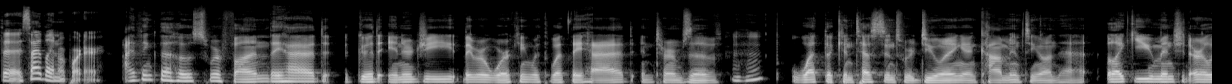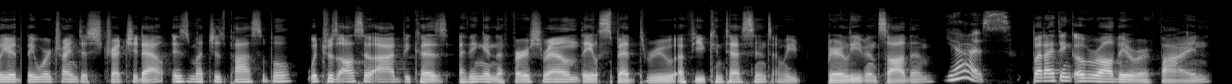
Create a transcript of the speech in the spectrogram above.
the sideline reporter? I think the hosts were fun. They had good energy. They were working with what they had in terms of Mm-hmm. what the contestants were doing and commenting on that. Like you mentioned earlier, they were trying to stretch it out as much as possible, which was also odd because I think in the first round, they sped through a few contestants and we barely even saw them. Yes. But I think overall they were fine.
